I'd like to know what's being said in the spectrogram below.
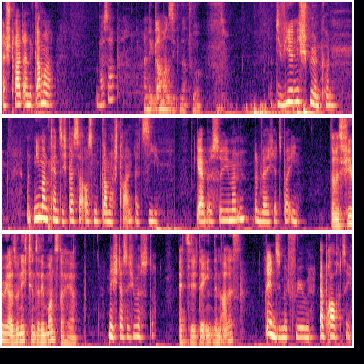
Er strahlt eine Gamma. Was ab? Eine Gamma-Signatur. Die wir nicht spüren können. Und niemand kennt sich besser aus mit Gammastrahlen als Sie. Gäbe es so jemanden, dann wäre ich jetzt bei Ihnen. Dann ist Fury also nicht hinter dem Monster her. Nicht, dass ich wüsste. Erzählt er Ihnen denn alles? Reden Sie mit Fury. Er braucht Sie.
